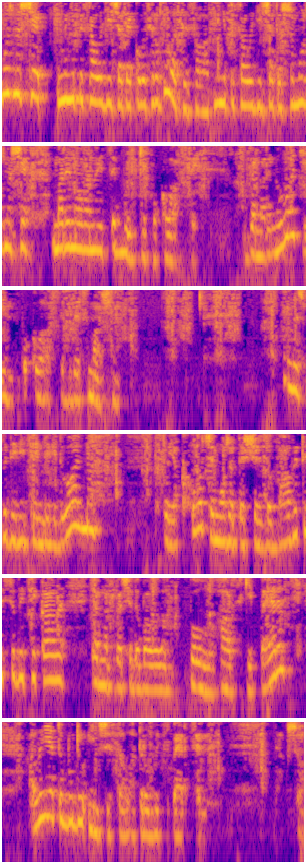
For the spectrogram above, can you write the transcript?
Можна ще, мені писали дівчата, я колись робила цей салат, мені писали дівчата, що можна ще маринованої цибульки покласти. Замаринувати і покласти, буде смачно. Але ж ви дивіться індивідуально, хто як хоче, можете щось додати сюди цікаве. Я, б, наприклад, ще додавала болгарський перець, але я то буду інший салат робити з перцем. Так що,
